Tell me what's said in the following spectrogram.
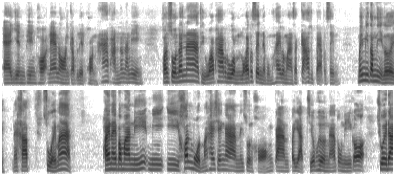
แอร์เย็นเพลงเพาะแน่นอนกับเลทผ่อน 5,000 เท่านั้นเอง คอนโซลด้านหน้าถือว่าภาพรวม 100%เนี่ยผมให้ประมาณสัก 98%ไม่มีตำหนิเลยนะครับ สวยมาก ภายในประมาณนี้มี e c o n mode มาให้ใช้งานในส่วนของการประหยัดเชื้อเพลิงนะ ตรงนี้ก็ช่วยได้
